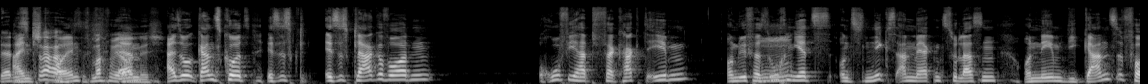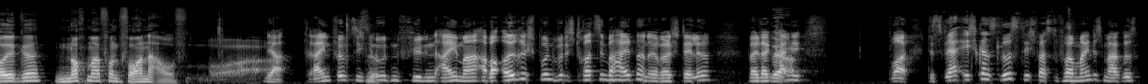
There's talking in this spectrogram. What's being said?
Ja, das ist einstreuen. klar. Das machen wir auch nicht. Also ganz kurz, es ist, es ist klar geworden, Rufi hat verkackt eben. Und wir versuchen Mhm. jetzt, uns nichts anmerken zu lassen und nehmen die ganze Folge nochmal von vorne auf. Ja, 53 Minuten für den Eimer, aber eure Spuren würde ich trotzdem behalten an eurer Stelle, weil da kann Ja. ich. Boah, das wäre echt ganz lustig, was du vorhin meintest, Markus,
